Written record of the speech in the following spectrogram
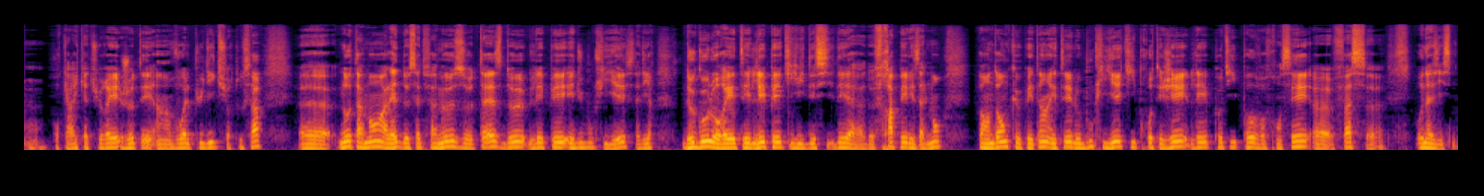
euh, pour caricaturer, jeté un voile pudique sur tout ça, euh, notamment à l'aide de cette fameuse thèse de l'épée et du bouclier, c'est-à-dire De Gaulle aurait été l'épée qui décidait de frapper les Allemands, pendant que Pétain était le bouclier qui protégeait les petits pauvres français euh, face au nazisme.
